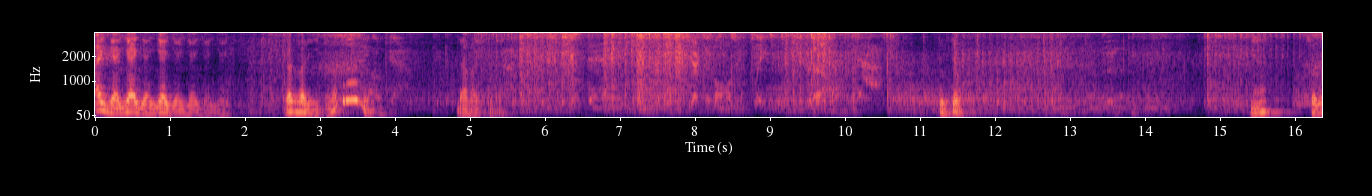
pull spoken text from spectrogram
Ajajajajajajajajaj. Rozwalili mnie. No trudno. Dawaj tutaj. Z tyłu, z tyłu. Nie? Z przodu?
